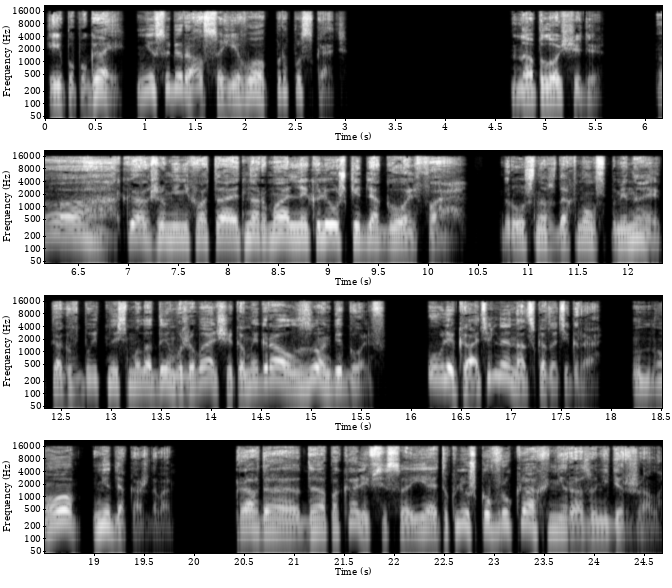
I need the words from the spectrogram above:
и попугай не собирался его пропускать. На площади. «Ох, как же мне не хватает нормальной клюшки для гольфа!» Грустно вздохнул, вспоминая, как в бытность молодым выживальщиком играл зомби-гольф. Увлекательная, надо сказать, игра. Но не для каждого. Правда, до апокалипсиса я эту клюшку в руках ни разу не держал.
